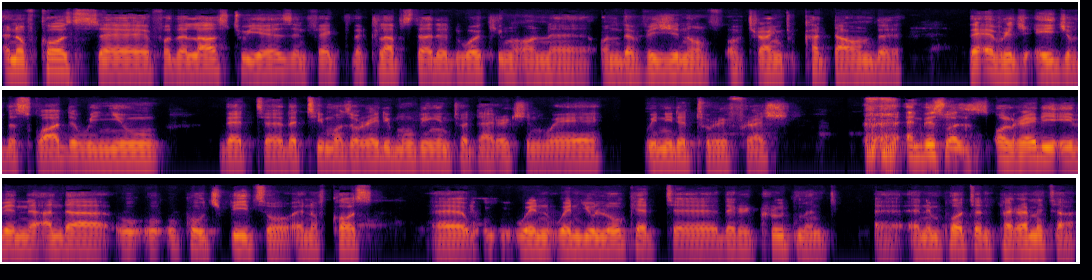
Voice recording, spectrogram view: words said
and of course, uh, for the last two years, in fact, the club started working on uh, on the vision of of trying to cut down the the average age of the squad. We knew that uh, the team was already moving into a direction where we needed to refresh, and this was already even under Coach Pitso. And of course, uh, when when you look at uh, the recruitment uh, an important parameter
